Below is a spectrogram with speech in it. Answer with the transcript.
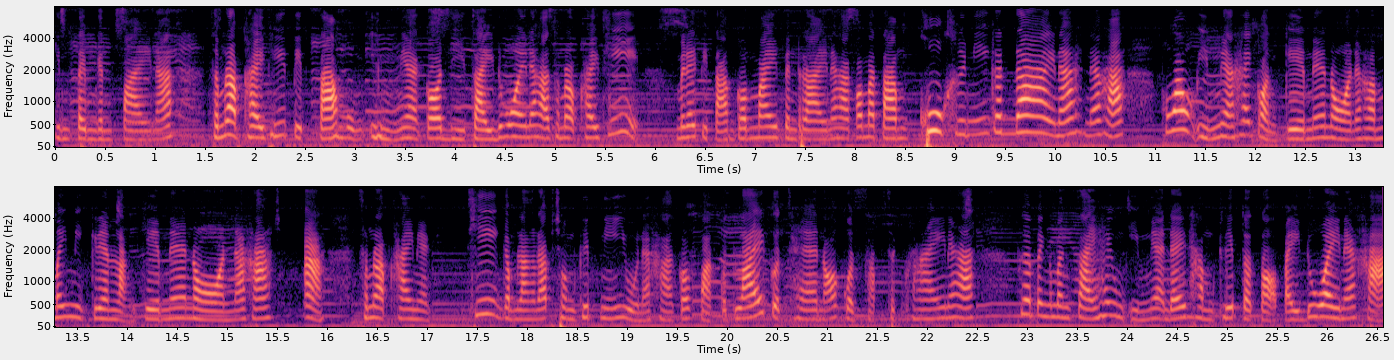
กินเต็มกันไปนะสำหรับใครที่ติดตามอุ๋มอิ่มเนี่ยก็ดีใจด้วยนะคะสำหรับใครที่ไม่ได้ติดตามก็ไม่เป็นไรนะคะ ก็มาตามคู่คืนนี้ก็ได้นะนะคะ เพราะว่าอุ๋มอิ๋มเนี่ยให้ก่อนเกมแน่นอนนะคะ ไม่มีเกรียนหลังเกมแน่นอนนะคะอะสำหรับใครเนี่ย ที่กำลังรับชมคลิปนี้อยู่นะคะ ก็ฝากกดไลค์กดแชร์เนาะกด subscribe นะคะ เพื่อเป็นกำลังใจให้อุ๋มอิ๋มเนี่ยได้ทำคลิปต่อๆไปด้วยนะคะ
